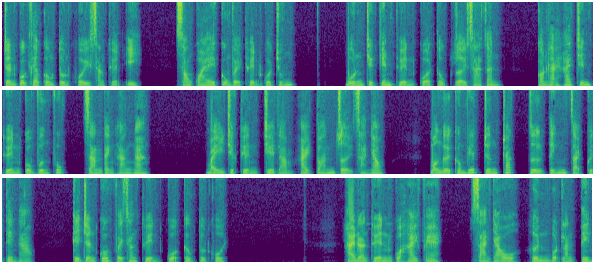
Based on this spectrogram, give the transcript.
Trần Quốc theo công tôn khôi sang thuyền Y, song quái cũng về thuyền của chúng. Bốn chiếc chiến thuyền của Thục rời xa dần, còn lại hai chiến thuyền của Vương Phúc dàn thành hàng ngang. Bảy chiếc thuyền chia làm hai toán rời xa nhau. Mọi người không biết trưng trắc dự tính giải quyết thế nào khi Trần Quốc phải sang thuyền của công tôn khôi. Hai đoàn thuyền của hai phe xa nhau hơn một làn tên.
